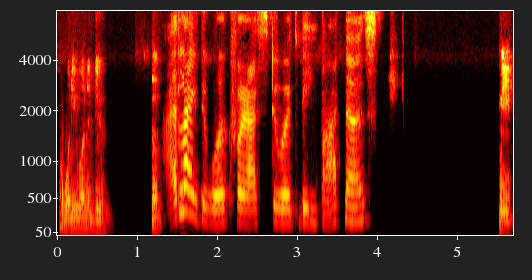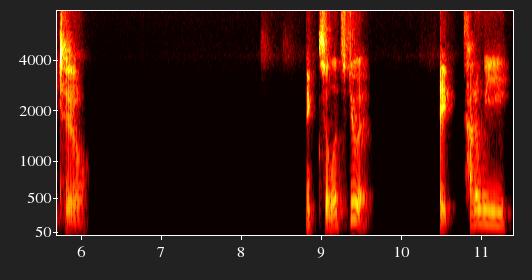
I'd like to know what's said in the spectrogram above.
what do you want to do? I'd like to work for us towards being partners. Me too. So let's do it. How do we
